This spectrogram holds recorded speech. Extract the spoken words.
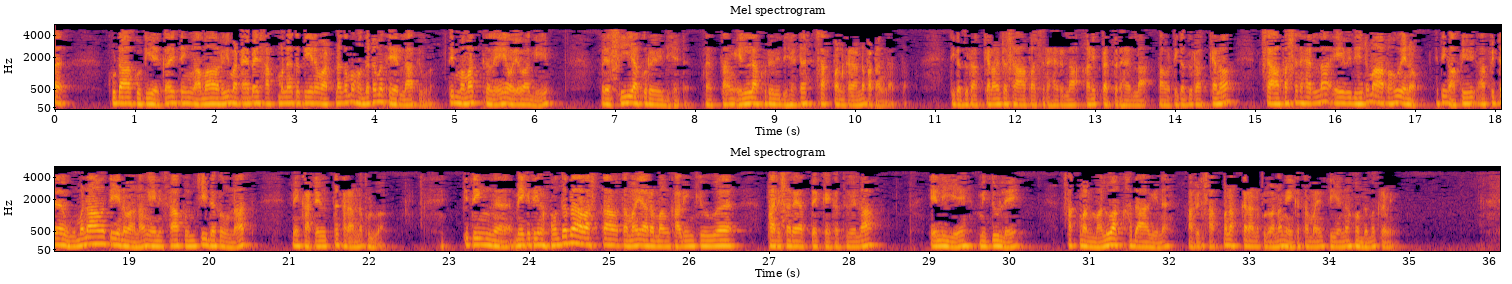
කුඩා කුටියක. ඉතින් අමාරුයි මට හැබැයි සක්මනක තියෙන වටිනකම හොඳටම තේරලා තිබුණා. ඉතින් මමත් කළේ ඔය වගේ ඔය C අකුරේ විදිහට නැත්නම් L අකුරේ විදිහට සක්මන් කරන්න පටන් ගත්තා. ටික දුරක් යනකොට ශාපස්සට හැරිලා අනිත් පැත්තට හැරිලා තව ටික දුරක් යනවා ශාපස්සට හැරිලා ඒ විදිහටම ආපහු එනවා. ඉතින් අපි අපිට උමනාව තියෙනවා නම් ඒ නිසා පුංචි ඉඩක වුණත් මේ කටයුත්ත කරන්න පුළුවන්. ඉතින් මේකේ තියෙන හොඳම අවස්ථාව තමයි අර මං කලින් කිව්ව පරිසරයත් එක්ක එකතු වෙලා එළියේ මිදුලේ සක්මන් මළුවක් හදාගෙන අපිට සක්මනක් කරන්න පුළුවන් නම් ඒක තමයි තියෙන හොඳම ක්‍රමය.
